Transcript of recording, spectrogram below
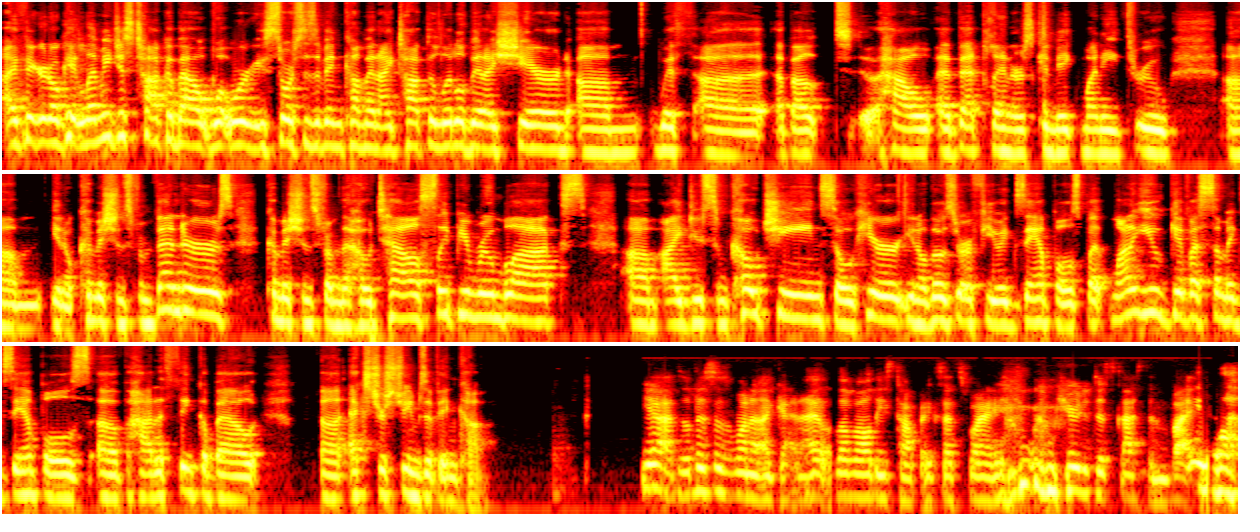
I figured, okay, let me just talk about what were sources of income. And I talked a little bit, I shared um, with uh, about how event planners can make money through, um, you know, commissions from vendors, commissions from the hotel, sleeping room blocks. Um, I do some coaching. So here, you know, those are a few examples. But why don't you give us some examples of how to think about uh, extra streams of income? Yeah, so this is one again. I love all these topics. That's why I'm here to discuss them. But yeah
